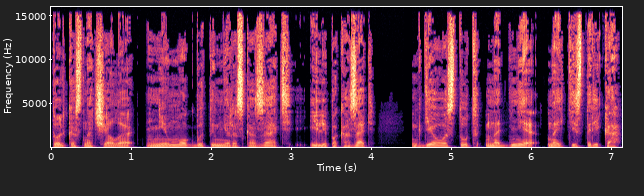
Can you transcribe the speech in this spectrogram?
Только сначала не мог бы ты мне рассказать или показать, где у вас тут на дне найти старика?»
